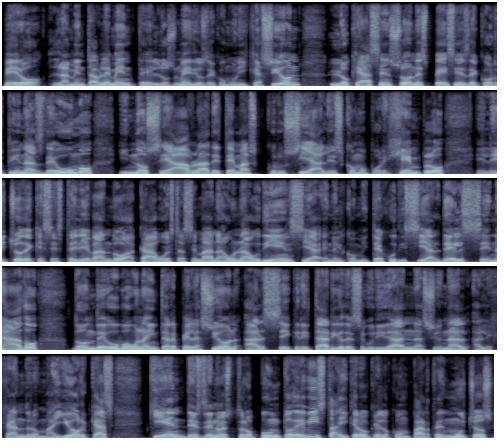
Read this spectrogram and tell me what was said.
pero lamentablemente los medios de comunicación lo que hacen son especies de cortinas de humo y no se habla de temas cruciales como por ejemplo el hecho de que se esté llevando a cabo esta semana una audiencia en el Comité Judicial del Senado, donde hubo una interpelación al secretario de Seguridad Nacional, Alejandro Mayorkas, quien desde nuestro punto de vista, y creo que lo comparten muchos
